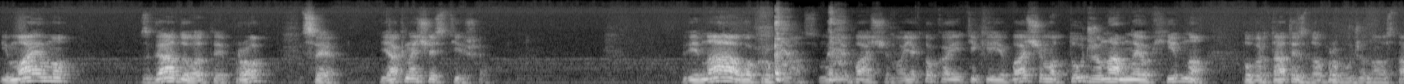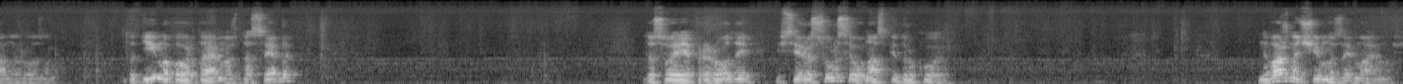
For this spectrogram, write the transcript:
і маємо згадувати про це якнайчастіше. Війна вокруг нас, ми її бачимо. Як тільки- її бачимо, тут же нам необхідно повертатись до пробудженого стану розуму. Тоді ми повертаємось до себе, до своєї природи, і всі ресурси у нас під рукою. Неважно, чим ми займаємось.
